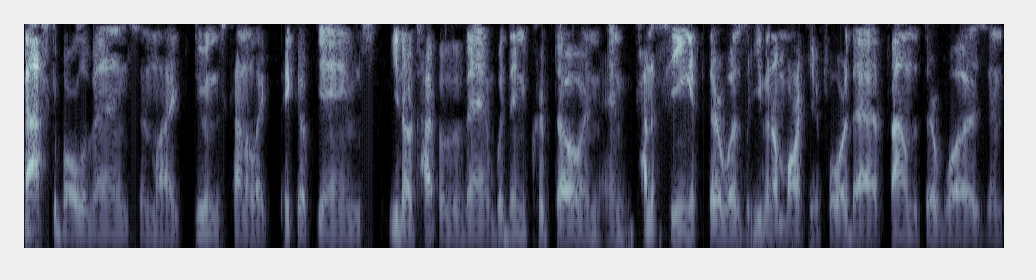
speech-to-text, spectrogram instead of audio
basketball events and like doing this kind of like pickup games, you know, type of event within crypto and and kind of seeing if there was even a market for that. Found that there was and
